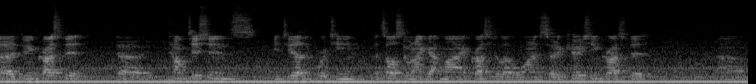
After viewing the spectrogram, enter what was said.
uh, doing CrossFit uh, competitions in 2014. That's also when I got my CrossFit level one and started coaching CrossFit. Um,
